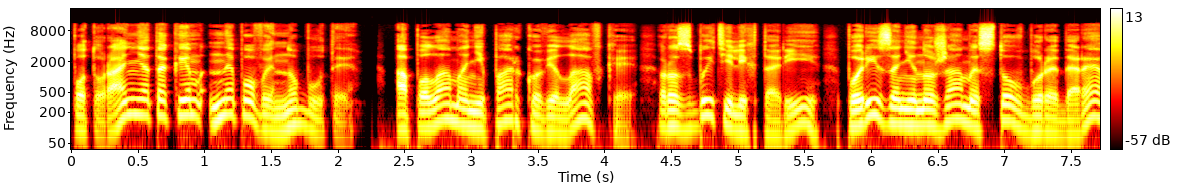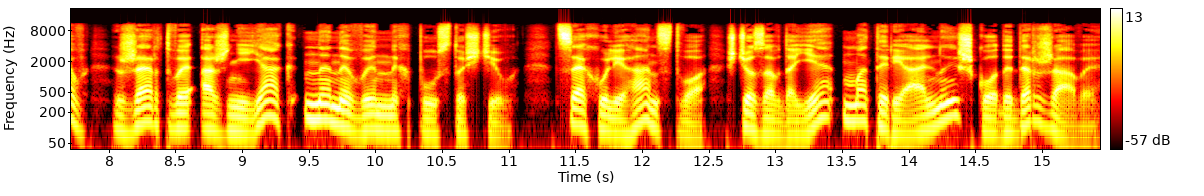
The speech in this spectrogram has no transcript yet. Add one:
Потурання таким не повинно бути. А поламані паркові лавки, розбиті ліхтарі, порізані ножами стовбури дерев, жертви аж ніяк не невинних пустощів. Це хуліганство, що завдає матеріальної шкоди держави.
